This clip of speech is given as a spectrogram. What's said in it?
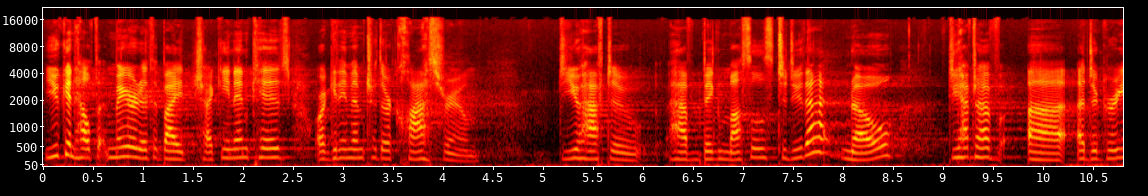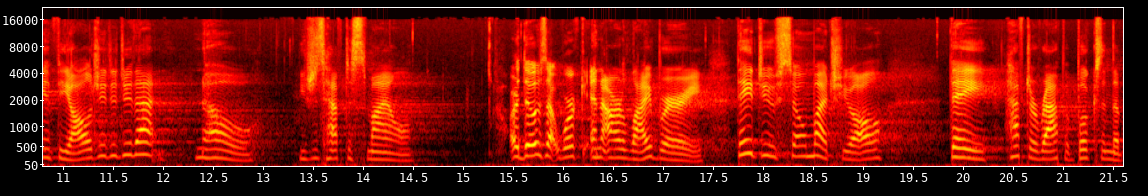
You can help Meredith by checking in kids or getting them to their classroom. Do you have to have big muscles to do that? No. Do you have to have uh, a degree in theology to do that? No. You just have to smile. Or those that work in our library, they do so much, y'all. They have to wrap books in the,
